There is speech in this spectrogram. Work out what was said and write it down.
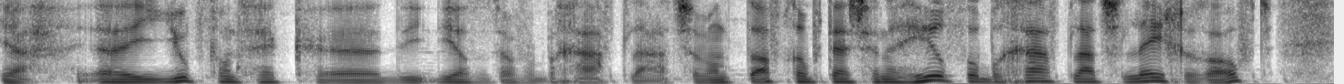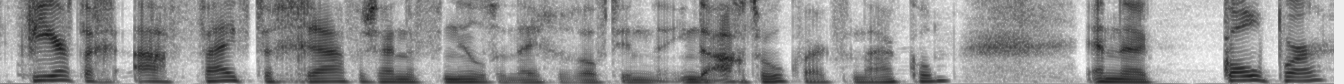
ja, uh, Joep van het Hek uh, die, die had het over begraafplaatsen. Want de afgelopen tijd zijn er heel veel begraafplaatsen leeggeroofd. 40 à 50 graven zijn er vernield en leeggeroofd in, in de Achterhoek, waar ik vandaan kom. En uh, koper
